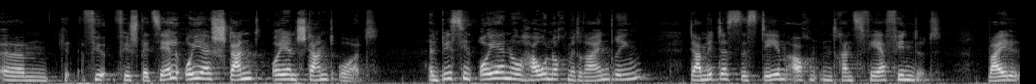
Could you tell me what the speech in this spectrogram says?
ähm, für, für speziell euer Stand, euren Standort ein bisschen euer Know-how noch mit reinbringen, damit das System auch einen Transfer findet. Weil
